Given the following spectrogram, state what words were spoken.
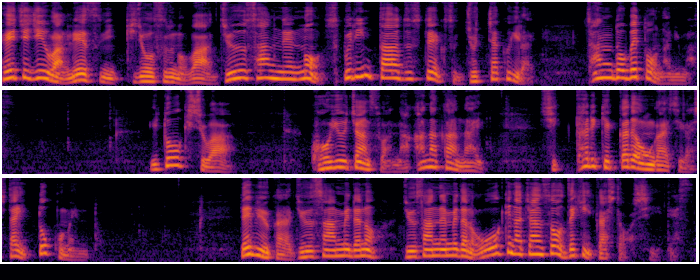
HG1 レースに騎乗するのは13年のスプリンターズステークス10着以来3度目となります伊藤騎手はこういうチャンスはなかなかないしっかり結果で恩返しがしたいとコメントデビューから13目での13年目での大きなチャンスをぜひ生かしてほしいです。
